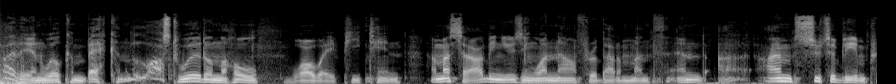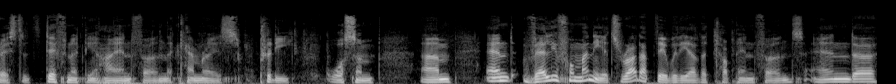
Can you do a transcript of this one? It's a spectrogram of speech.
Hi there and welcome back. And the last word on the whole Huawei P10. I must say, I've been using one now for about a month and I, I'm suitably impressed. It's definitely a high end phone. The camera is pretty awesome. Um, and value for money. It's right up there with the other top end phones. And, uh,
